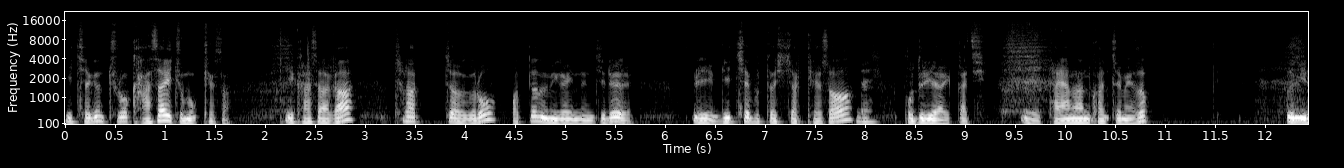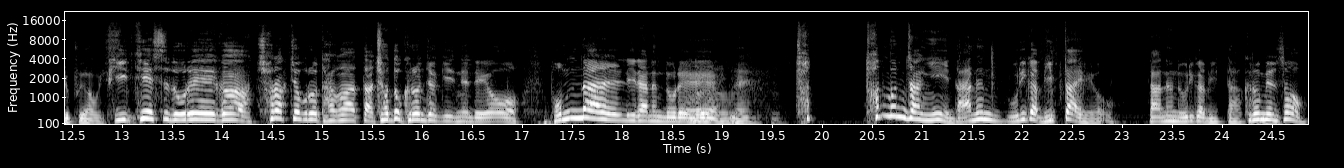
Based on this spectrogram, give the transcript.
이 책은 주로 가사에 주목해서 이 가사가 철학 적으로 어떤 의미가 있는지를 이 니체부터 시작해서 네. 보드리아까지 이 다양한 관점에서 의미를 부여하고 있습니다. BTS 노래가 철학적으로 다가왔다. 저도 그런 적이 있는데요. 봄날이라는 노래 음. 네. 첫, 첫 문장이 나는 우리가 밉다예요. 나는 우리가 밉다. 그러면서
